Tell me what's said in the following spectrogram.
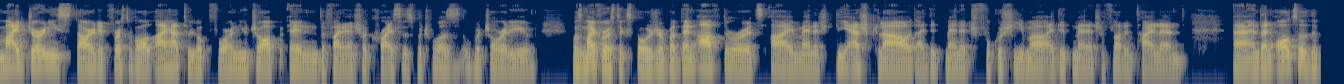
my journey started, first of all, I had to look for a new job in the financial crisis, which was, which already was my first exposure. But then afterwards, I managed the ash cloud. I did manage Fukushima. I did manage a flood in Thailand. Uh, and then also the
